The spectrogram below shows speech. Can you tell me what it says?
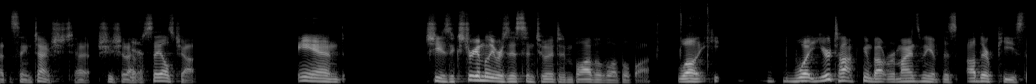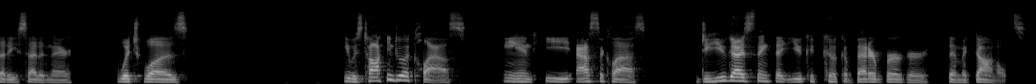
at the same time. She should, she should have Yeah. a sales job. And she's extremely resistant to it and blah, blah, blah, blah, blah. Well, he, what you're talking about reminds me of this other piece that he said in there, which was he was talking to a class and he asked the class, Do you guys think that you could cook a better burger than McDonald's?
